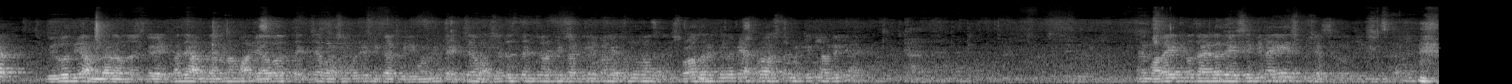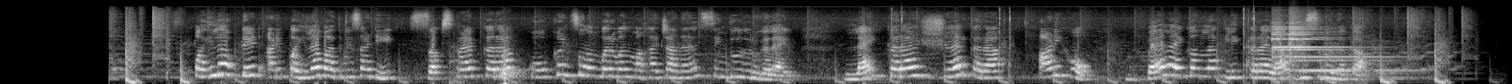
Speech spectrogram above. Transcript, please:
विरोधी आमदारानं किंवा एखाद्या आमदारानं माझ्यावर त्यांच्या भाषेमध्ये टीका केली म्हणून मी त्यांच्या भाषेतच त्यांच्यावर टीका केली पण यातून सोळा तारखेला मी अकरा वाजता मिटिंग लावलेली आहे. आणि मला इथं जायला द्यायचं की नाही हेच स्पेशल पहिला अपडेट आणि पहिल्या बातमीसाठी सबस्क्राईब करा कोकणचं नंबर वन महा चॅनल सिंधुदुर्ग लाईव्ह लाईक करा शेअर करा आणि हो बेल आयकॉनला क्लिक करायला विसरू नका.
